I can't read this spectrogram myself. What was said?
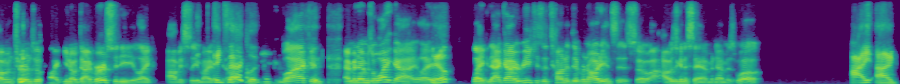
Um, in terms of like you know diversity, like obviously my exactly you know, black and Eminem's a white guy. Like yep like that guy reaches a ton of different audiences. So I, I was gonna say Eminem as well. I I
